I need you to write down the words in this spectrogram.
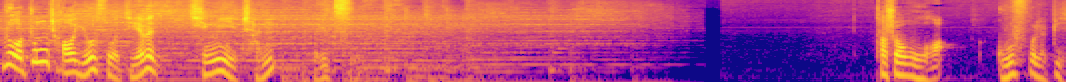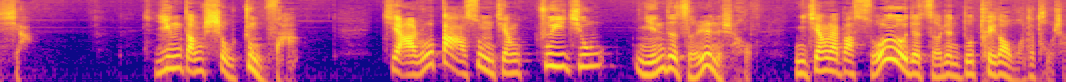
若中朝有所诘问，请以臣为辞。他说：“我辜负了陛下，应当受重罚。假如大宋将追究您的责任的时候，你将来把所有的责任都推到我的头上。”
